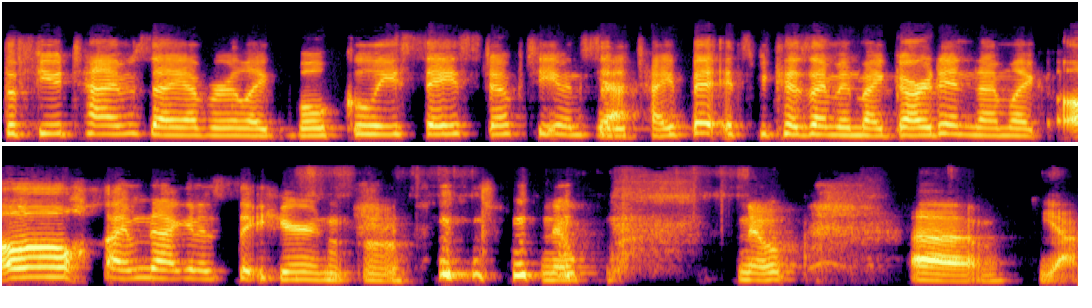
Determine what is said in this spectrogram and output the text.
The few times I ever like vocally say stuff to you instead yeah. of type it, it's because I'm in my garden and I'm like, oh, I'm not gonna sit here and nope. Nope. Um, yeah.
